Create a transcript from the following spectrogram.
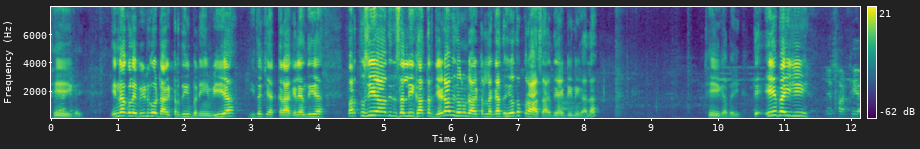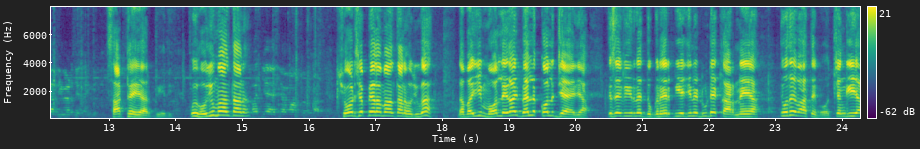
ਠੀਕ ਹੈ ਜੀ। ਇਹਨਾਂ ਕੋਲੇ ਵੀਡੀਓ ਡਾਕਟਰ ਦੀ ਬਣੀ ਵੀ ਆ, ਜੀ ਤੋਂ ਚੈੱਕ ਕਰਾ ਕੇ ਲੈਂਦੀ ਆ। ਪਰ ਤੁਸੀਂ ਆਪਦੀ ਤਸੱਲੀ ਖਾਤਰ ਜਿਹੜਾ ਵੀ ਤੁਹਾਨੂੰ ਡਾਕਟਰ ਲੱਗਾ ਤੁਸੀਂ ਉਹ ਤੋਂ ਕਰਾ ਸਕਦੇ ਆ ਐਡੀ ਨਹੀਂ ਗੱਲ। ਠੀਕ ਆ ਬਈ। ਤੇ ਇਹ ਬਾਈ ਜੀ ਇਹ 60000 ਦੀ ਵੇਟ ਦੇ ਦਾਂਗੇ। 60000 ਰੁਪਏ ਦੀ। ਕੋਈ ਹੋ ਜੂ ਮਾਲਤਾਨ ਛੋਟ ਛੱਪੇ ਵਾਲਾ ਮਾਲਤਾਨ ਹੋ ਜੂਗਾ? ਨਾ ਬਾਈ ਜੀ ਮੁੱਲ ਇਹਦਾ ਬਿਲਕੁਲ ਜਾਇਜ਼ ਆ। ਕਿਸੇ ਵੀਰ ਨੇ ਦੁੱਗਣੇ ਰੁਪਏ ਜਿਹਨੇ ਡੂਢੇ ਕਰਨੇ ਆ ਤੇ ਉਹਦੇ ਵਾਸਤੇ ਬਹੁਤ ਚੰਗੀ ਆ।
